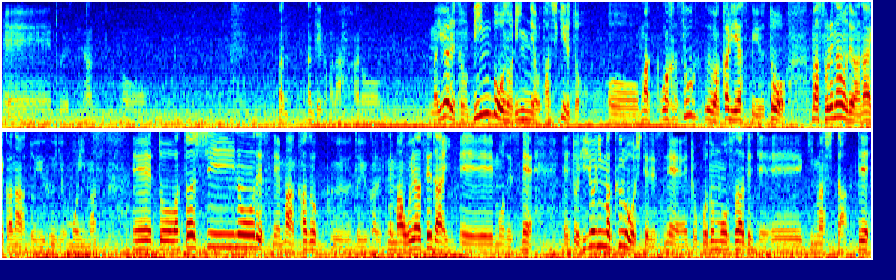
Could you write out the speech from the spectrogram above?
えー、とですね、なんまあ、なんていうのかな、あの、まあ、いわゆるその貧乏の輪廻を断ち切ると。おまあ、すごく分かりやすく言うと、まあ、それなのではないかなというふうに思います。えっ、ー、と、私のですね、まあ、家族というかですね、まあ、親世代、えー、もですね、えっ、ー、と、非常にまあ苦労してですね、えっ、と、子供を育てて、えー、ました。で、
